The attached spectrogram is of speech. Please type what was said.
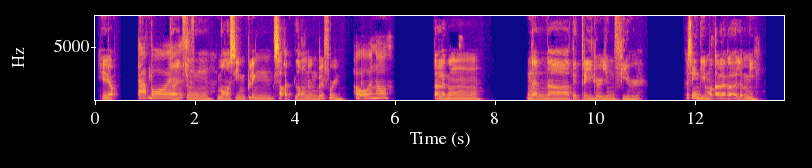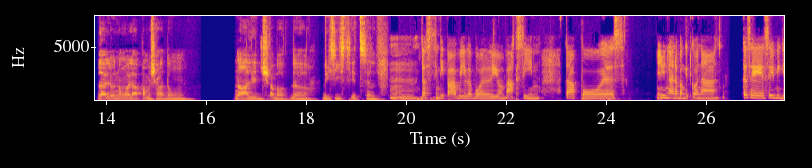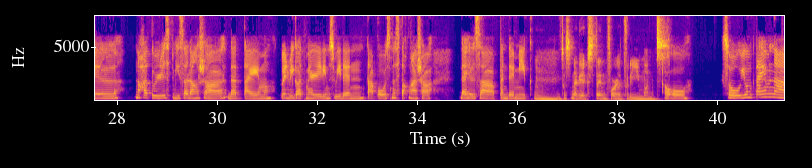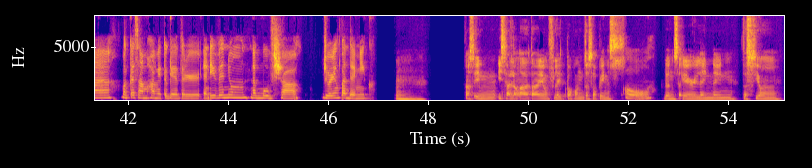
Yep. Tapos, Kahit yung mga simpleng sakit lang nun before. oo, no. Talagang na, na trigger yung fear. Kasi hindi mo talaga alam eh. Lalo nung wala pa masyadong knowledge about the disease itself. Mm-mm. Tapos, hindi pa available yung vaccine. Tapos, yun nga nabanggit ko na, kasi si Miguel, naka-tourist visa lang siya that time when we got married in Sweden. Tapos, na-stuck nga siya dahil sa pandemic. Mm, Tapos nag-extend for three months. Oo. So, yung time na magkasama kami together and even yung nag-move siya during pandemic, Mm. As in, isa lang ata yung flight papunta sa Pinas. oo. Doon sa airline na yun. Tapos yung...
